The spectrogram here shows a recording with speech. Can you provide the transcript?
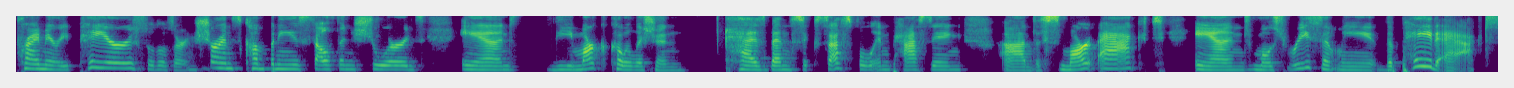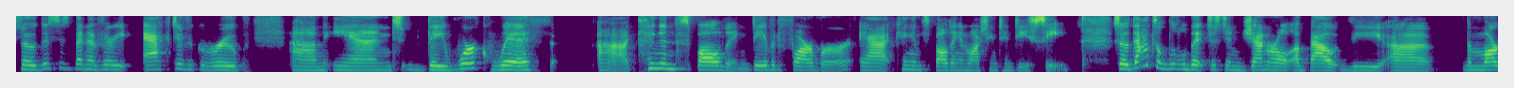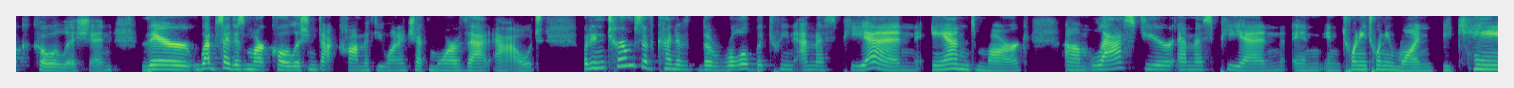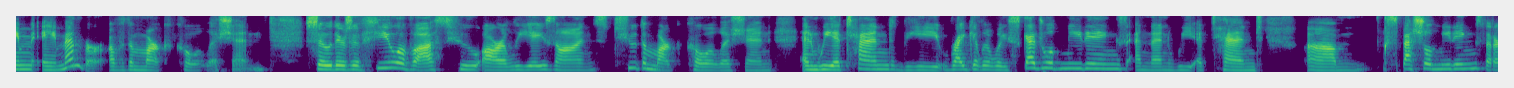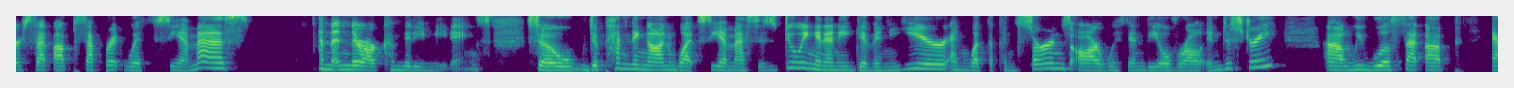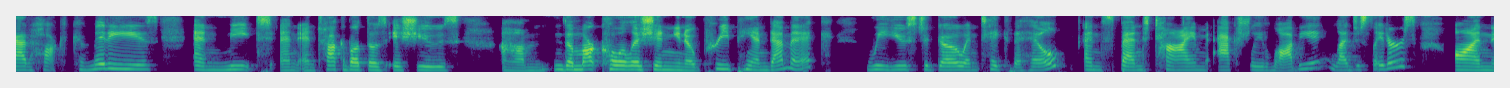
primary payers. So those are insurance companies, self-insureds, and the MARC Coalition has been successful in passing uh, the SMART Act and most recently the PAID Act. So, this has been a very active group, um, and they work with uh, King and Spalding, David Farber at King and Spalding in Washington, D.C. So that's a little bit just in general about the uh, the MARC Coalition. Their website is marccoalition.com if you want to check more of that out. But in terms of kind of the role between MSPN and MARC, um, last year, MSPN in, in 2021 became a member of the MARC Coalition. So there's a few of us who are liaisons to the MARC Coalition, and we attend the regularly scheduled meetings and then we attend um, special meetings that are set up separate with CMS. And then there are committee meetings. So, depending on what CMS is doing in any given year and what the concerns are within the overall industry, uh, we will set up ad hoc committees and meet and, and talk about those issues. Um, the MARC Coalition, you know, pre pandemic, we used to go and take the hill and spend time actually lobbying legislators on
